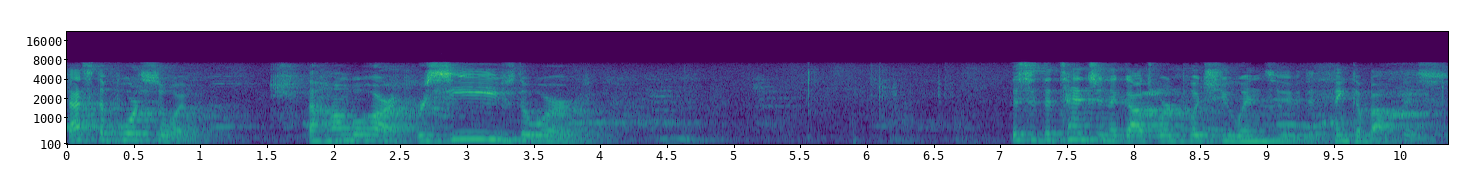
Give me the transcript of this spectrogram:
That's the fourth soil. The humble heart receives the word. This is the tension that God's word puts you into to think about this,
